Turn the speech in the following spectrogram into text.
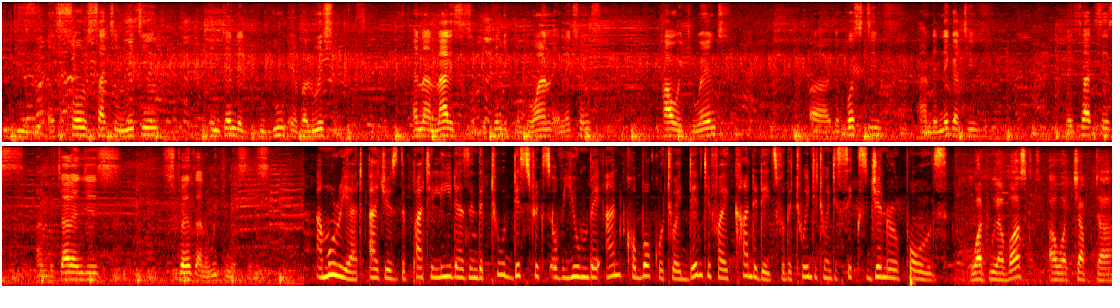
It is a soul-searching meeting intended to do evaluation and analysis of the 2021 elections, how it went, uh, the positive and the negative, the success and the challenges, strengths and weaknesses. Amuriat urges the party leaders in the two districts of Yumbe and Koboko to identify candidates for the 2026 general polls. What we have asked our chapter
